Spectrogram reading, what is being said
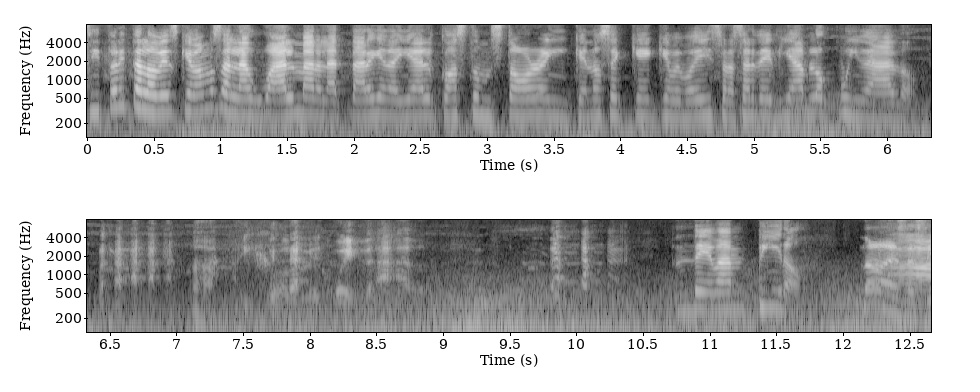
Si tú ahorita lo ves que vamos a la Walmart, a la Target, allá al Custom Store y que no sé qué, que me voy a disfrazar de diablo, cuidado. Híjole, cuidado. De vampiro. No, ese sí,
